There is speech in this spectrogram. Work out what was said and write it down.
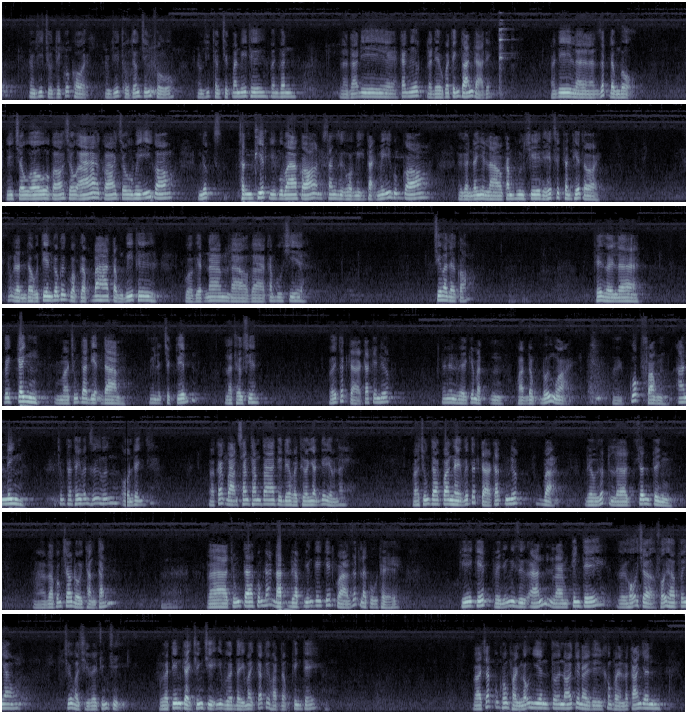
đồng chí chủ tịch quốc hội, đồng chí thủ tướng chính phủ, đồng chí thường trực ban bí thư, vân vân là đã đi các nước là đều có tính toán cả đấy. Và đi là rất đồng bộ. Đi châu âu có, châu á có, châu mỹ có, nước thân thiết như cuba có, sang dự hội nghị tại mỹ cũng có. Gần đây như lào, campuchia thì hết sức thân thiết rồi lần đầu tiên có cái cuộc gặp ba tổng bí thư của việt nam, lào và campuchia. Chưa bao giờ có. Thế rồi là cái kênh mà chúng ta điện đàm như là trực tuyến là thường xuyên với tất cả các cái nước. Cho nên về cái mặt ừ, hoạt động đối ngoại, rồi quốc phòng, an ninh chúng ta thấy vẫn giữ vững, ổn định. Và các bạn sang thăm ta thì đều phải thừa nhận cái điều này. Và chúng ta quan hệ với tất cả các nước bạn đều rất là chân tình à, và cũng trao đổi thẳng thắn. Và chúng ta cũng đã đạt được những cái kết quả rất là cụ thể. Ký kết về những cái dự án làm kinh tế rồi hỗ trợ, phối hợp với nhau, chứ không phải chỉ về chính trị vừa tin cậy chính trị nhưng vừa đẩy mạnh các cái hoạt động kinh tế. Và chắc cũng không phải ngẫu nhiên, tôi nói cái này thì không phải là cá nhân.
